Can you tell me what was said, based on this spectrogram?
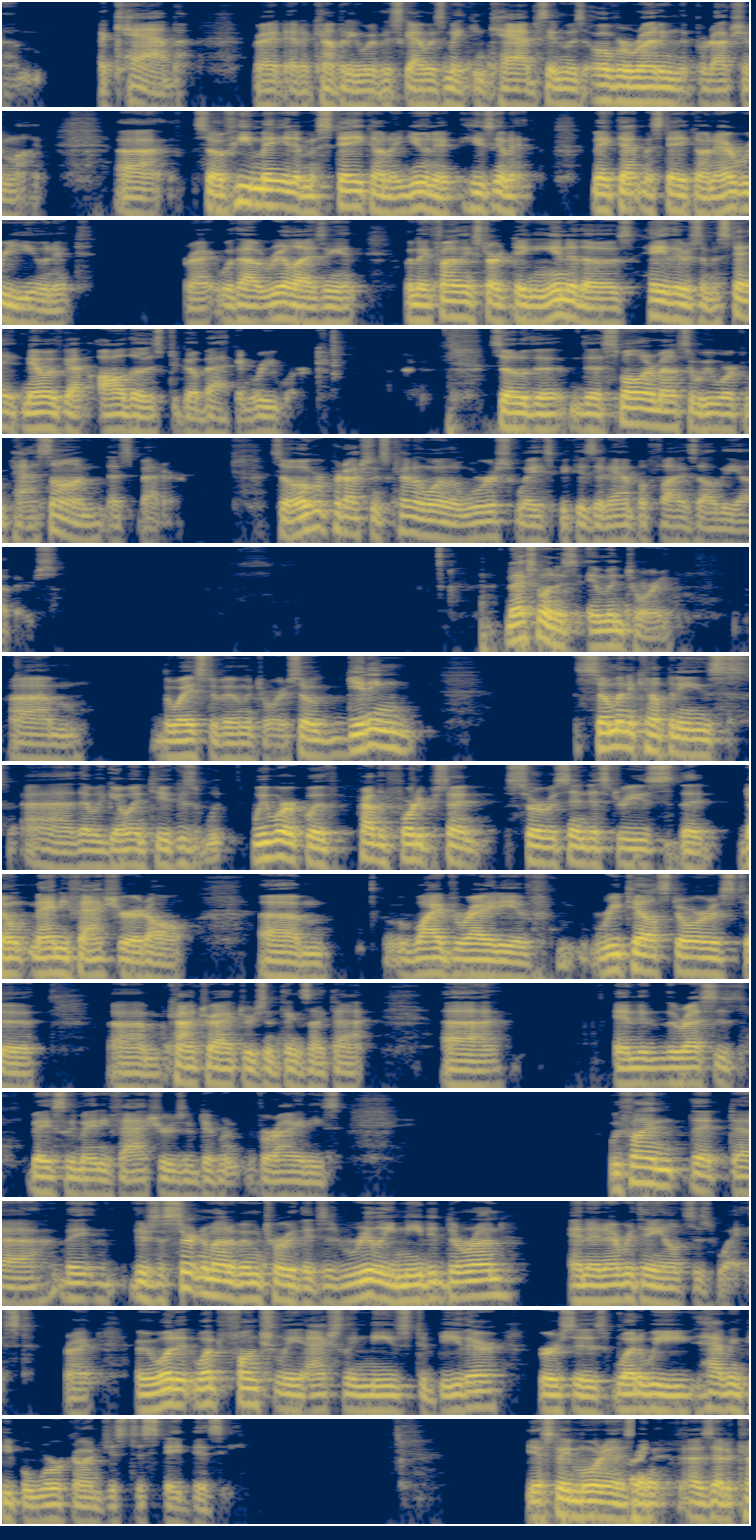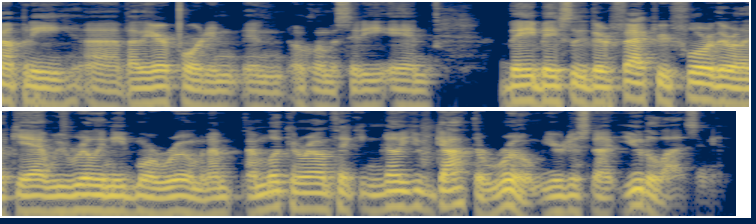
um, a cab, right, at a company where this guy was making cabs and was overrunning the production line. Uh, so if he made a mistake on a unit, he's going to make that mistake on every unit, right, without realizing it. When they finally start digging into those, hey, there's a mistake. Now we've got all those to go back and rework. So the the smaller amounts that we work and pass on, that's better. So overproduction is kind of one of the worst ways because it amplifies all the others. Next one is inventory. Um, the waste of inventory. So getting so many companies uh, that we go into because we, we, work with probably 40% service industries that don't manufacture at all. Um, wide variety of retail stores to um, contractors and things like that. Uh, and the rest is basically manufacturers of different varieties. We find that uh, they, there's a certain amount of inventory that's really needed to run and then everything else is waste right? I mean, what what functionally actually needs to be there versus what are we having people work on just to stay busy? Yesterday morning, I was, at, I was at a company uh, by the airport in, in Oklahoma City, and they basically their factory floor. They were like, "Yeah, we really need more room." And I'm I'm looking around thinking, "No, you've got the room. You're just not utilizing it.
